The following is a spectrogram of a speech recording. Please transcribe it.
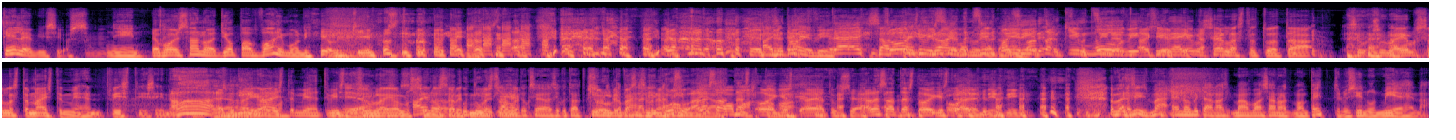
televisiossa. Mm. Niin. Ja voin sanoa, että jopa vaimoni oli kiinnostunut minusta. no, Ai se toimii. Tää ei Sä toimi, siinä on Siinä- jotakin Mut siinä, siinä ei ollut sellaista, tuota, su, sulla ei ollut sellaista naisten miehen twistiä siinä. Aa, et Sulla niin ei ollut. naisten miehet twistiä. Joo. Sulla ei ollut siinä. Olit kun tulit lähetykseen, olisi kun oli kirjoittamassa niitä Husu, älä saa tästä oikeasti ajatuksia. Älä saa tästä oikeasti Oten, niin, niin. mä, siis mä en ole mitään asiaa, mä vaan sanon, että mä oon pettynyt sinun miehenä.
